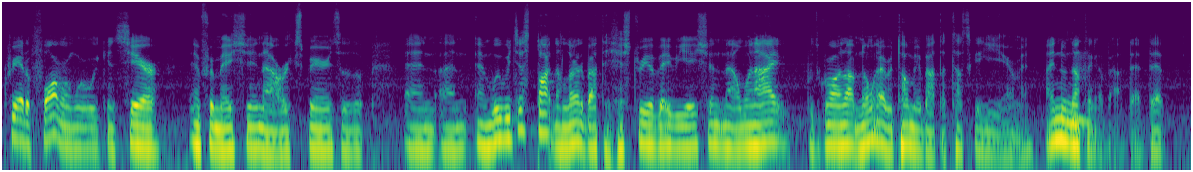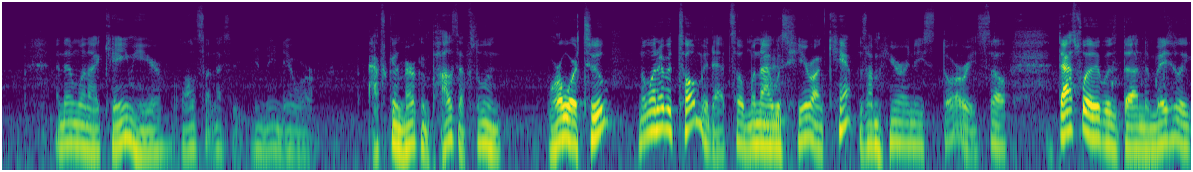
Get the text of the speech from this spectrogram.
create a forum where we can share information, our experiences, of, and, and, and we were just starting to learn about the history of aviation. Now, when I was growing up, no one ever told me about the Tuskegee Airmen. I knew nothing mm-hmm. about that. That, and then when I came here, all of a sudden I said, "You mean there were African American pilots that flew in World War II?" No one ever told me that. So when I was here on campus, I'm hearing these stories. So that's what it was done to basically,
